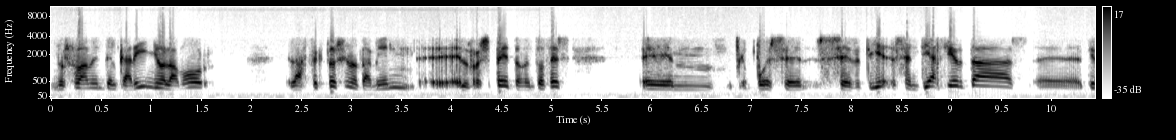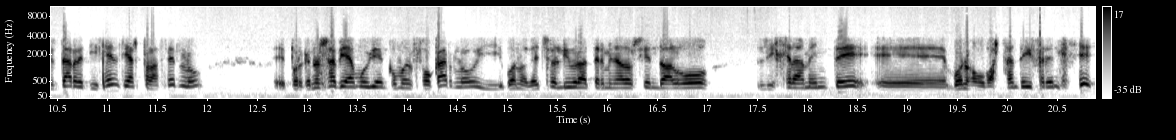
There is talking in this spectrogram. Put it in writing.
no solamente el cariño, el amor, el afecto, sino también eh, el respeto. Entonces, Em, pues eh, sentía ciertas eh, ciertas reticencias para hacerlo eh, porque no sabía muy bien cómo enfocarlo y bueno de hecho el libro ha terminado siendo algo ligeramente bueno o bastante diferente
